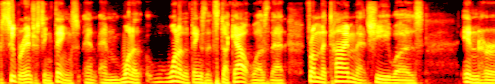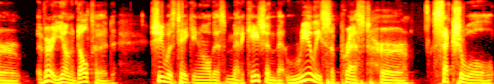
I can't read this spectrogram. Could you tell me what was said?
super interesting things, and and one of one of the things that stuck out was that from the time that she was in her very young adulthood, she was taking all this medication that really suppressed her sexual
